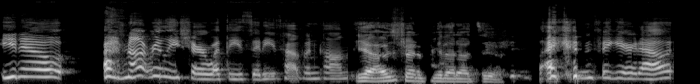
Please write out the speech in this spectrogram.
You know, I'm not really sure what these cities have in common. Yeah, I was trying to figure that out too. I couldn't figure it out.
